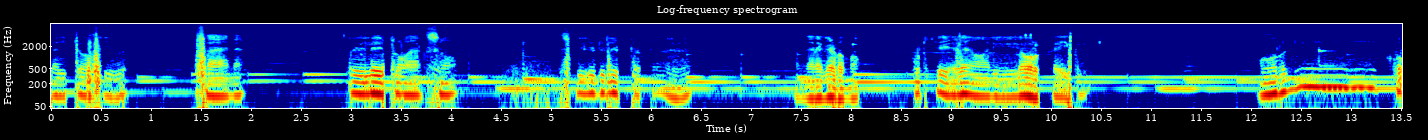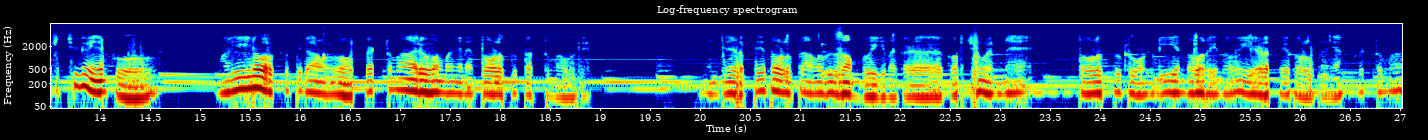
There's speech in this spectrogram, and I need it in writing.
ലൈറ്റ് ഓഫ് ചെയ്ത് ഫാന് റീലൈറ്റർ മാക്സിമം സ്പീഡിലിട്ടിട്ട് അങ്ങനെ കിടന്നു. കുറച്ച് കഴിഞ്ഞാൽ നല്ല ഉറക്കമായി പോയി ഉറങ്ങി കുറച്ച് കഴിഞ്ഞപ്പോൾ നല്ല ഉറക്കത്തിലാണല്ലോ. പെട്ടെന്ന് ആരോ വന്നിങ്ങനെ തോളത്ത് തട്ടുന്ന പോലെ. എന്റെ ഇടത്തെ തോളത്താണിത് സംഭവിക്കുന്നത്. ക- കുറച്ച് മുന്നേ തോളത്ത് തോണ്ടി എന്ന് പറയുന്നത് ഈ ഇടത്തെ തോളത്ത്. ഞാൻ പെട്ടെന്ന്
